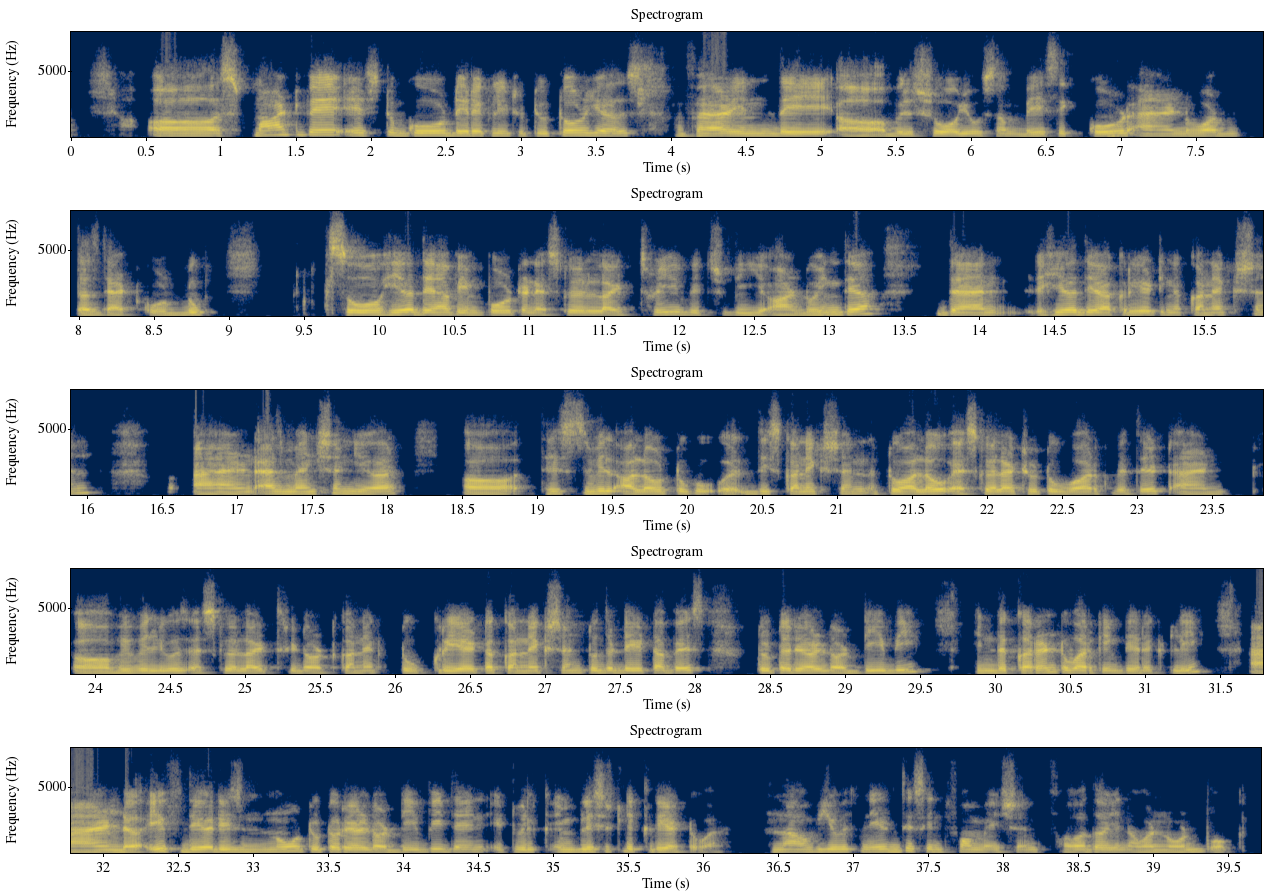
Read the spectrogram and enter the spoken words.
a smart way is to go directly to tutorials wherein they uh, will show you some basic code and what does that code do. So here they have imported SQLite 3, which we are doing there. Then here they are creating a connection. And as mentioned here, uh, this will allow to uh, this connection to allow SQLite 3 to work with it and uh, we will use SQLite 3.connect to create a connection to the database tutorial.db in the current working directly and uh, if there is no tutorial.db then it will implicitly create one now you will need this information further in our notebook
